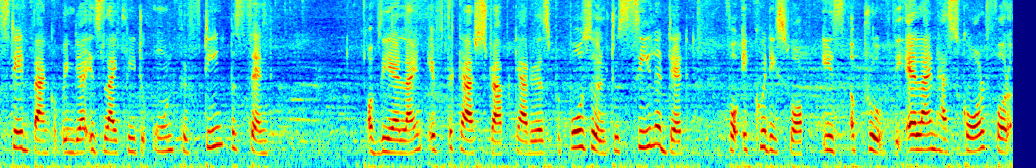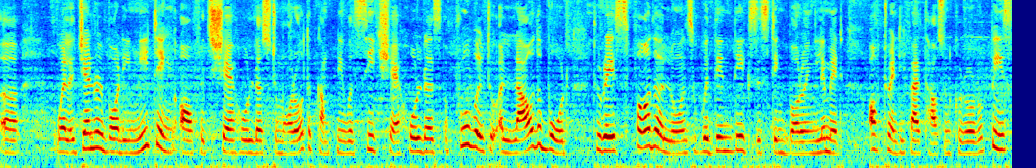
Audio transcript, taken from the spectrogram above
State Bank of India is likely to own 15% of the airline if the cash-strapped carrier's proposal to seal a debt for equity swap is approved. The airline has called for a well, a general body meeting of its shareholders tomorrow. The company will seek shareholders' approval to allow the board to raise further loans within the existing borrowing limit of 25,000 crore rupees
